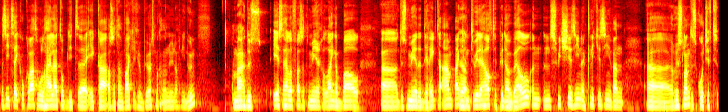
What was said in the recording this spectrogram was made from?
Dat is iets dat ik ook later wil highlighten op dit eh, EK, als het dan vaker gebeurt, maar ik kan het nu nog niet doen. Maar dus, de eerste helft was het meer lange bal, eh, dus meer de directe aanpak. Ja. En de tweede helft heb je dan wel een, een switch gezien, een klik gezien van eh, Rusland. Dus de coach heeft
